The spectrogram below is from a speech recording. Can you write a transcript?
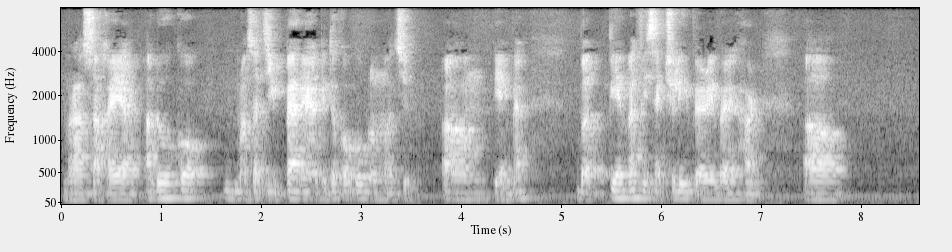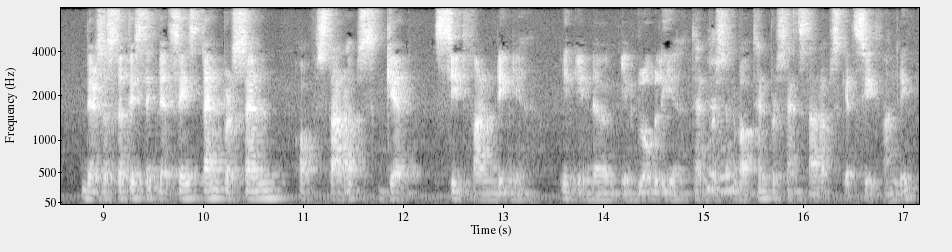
merasa kayak aduh kok merasa jiper ya gitu kok gue belum achieve um, PMF but PMF is actually very very hard uh, there's a statistic that says 10% of startups get seed funding ya in in the in globally ya 10% Mhm. about 10% startups get seed funding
